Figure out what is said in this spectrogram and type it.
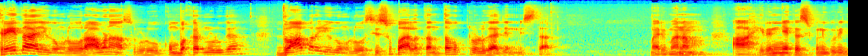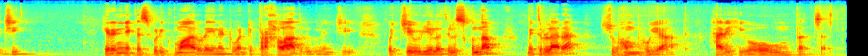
త్రేతాయుగంలో రావణాసురుడు కుంభకర్ణుడుగా ద్వాపర యుగంలో శిశుపాల దంతవక్రులుగా జన్మిస్తారు. మరి మనం ఆ హిరణ్యకశిపుని గురించి హిరణ్యకశిపుడి కుమారుడైనటువంటి ప్రహ్లాదుడి గురించి వచ్చే వీడియోలో తెలుసుకుందాం. మిత్రులారా శుభం భూయాత్. హరి ఓం తచ్చత్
